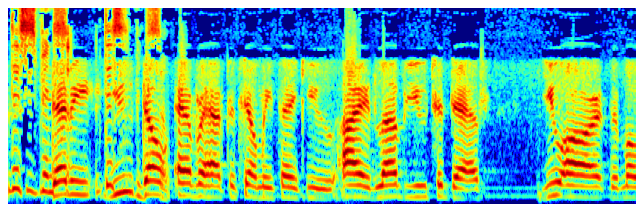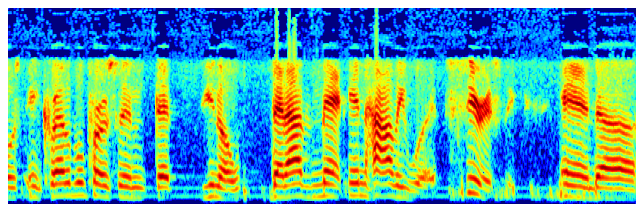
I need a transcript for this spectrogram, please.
This has been so- Debbie, this you been don't so- ever have to tell me thank you. I love you to death. You are the most incredible person that you know that I've met in Hollywood. Seriously, and uh,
